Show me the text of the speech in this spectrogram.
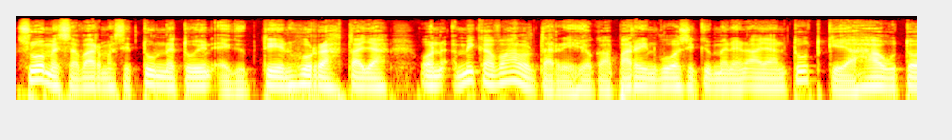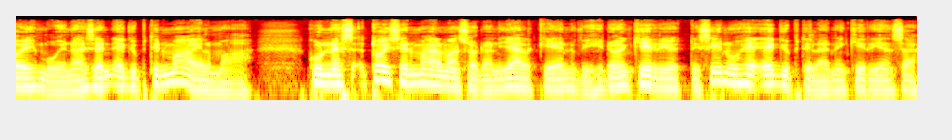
Suomessa varmasti tunnetuin Egyptiin hurahtaja on Mika Valtari, joka parin vuosikymmenen ajan tutkija hautoi muinaisen Egyptin maailmaa, kunnes toisen maailmansodan jälkeen vihdoin kirjoitti Sinuhe egyptiläinen kirjansa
